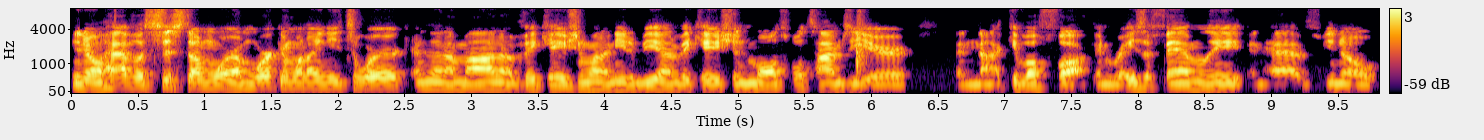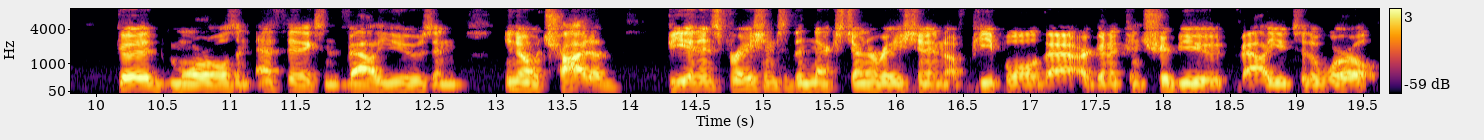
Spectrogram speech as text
you know, have a system where I'm working when I need to work and then I'm on a vacation when I need to be on vacation multiple times a year and not give a fuck and raise a family and have, you know, good morals and ethics and values and, you know, try to be an inspiration to the next generation of people that are going to contribute value to the world.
